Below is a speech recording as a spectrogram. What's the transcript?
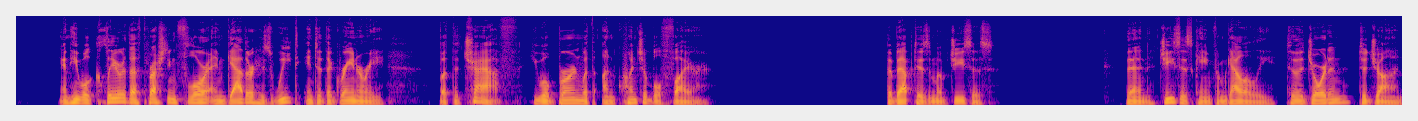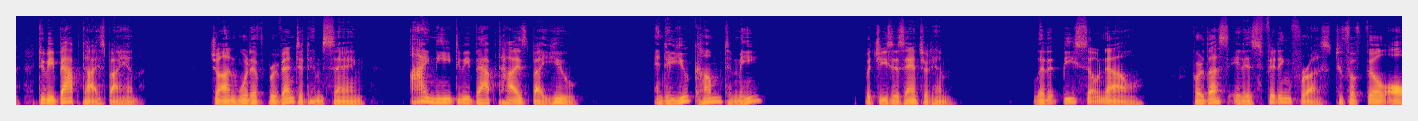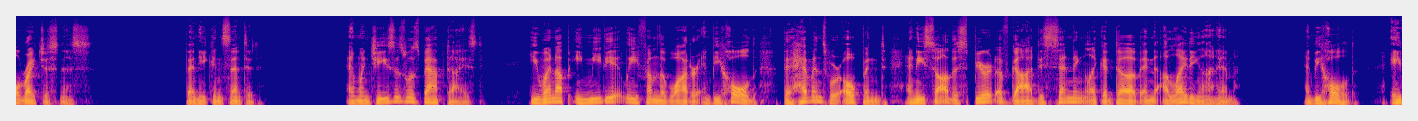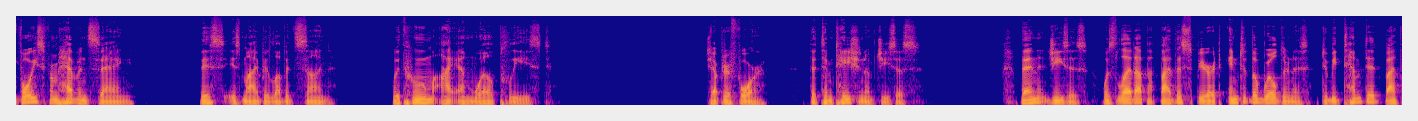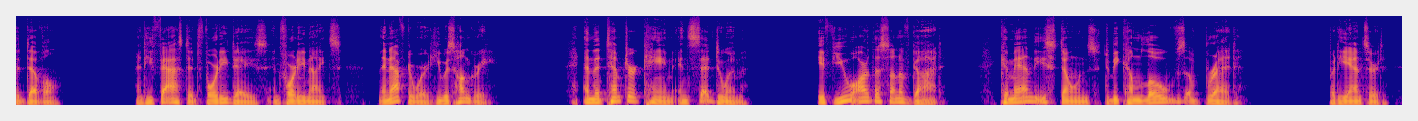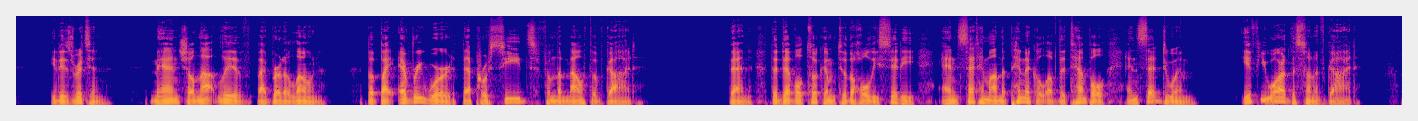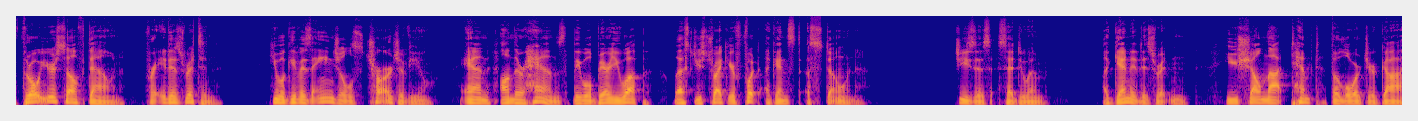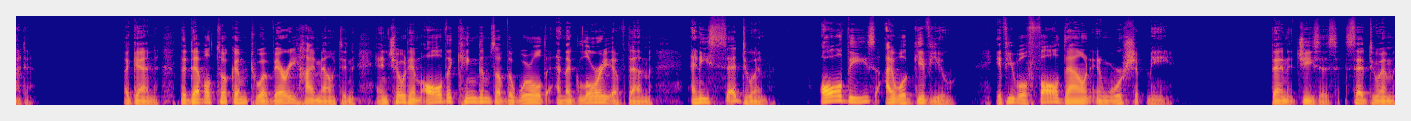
and he will clear the threshing floor and gather his wheat into the granary, but the chaff he will burn with unquenchable fire. The baptism of Jesus. Then Jesus came from Galilee to the Jordan to John to be baptized by him. John would have prevented him, saying, I need to be baptized by you, and do you come to me? But Jesus answered him, Let it be so now, for thus it is fitting for us to fulfill all righteousness. Then he consented. And when Jesus was baptized, he went up immediately from the water, and behold, the heavens were opened, and he saw the Spirit of God descending like a dove and alighting on him. And behold, a voice from heaven saying, This is my beloved Son, with whom I am well pleased. Chapter 4 The Temptation of Jesus. Then Jesus was led up by the Spirit into the wilderness to be tempted by the devil. And he fasted forty days and forty nights, and afterward he was hungry. And the tempter came and said to him, If you are the Son of God, command these stones to become loaves of bread. But he answered, It is written, Man shall not live by bread alone, but by every word that proceeds from the mouth of God. Then the devil took him to the holy city, and set him on the pinnacle of the temple, and said to him, If you are the Son of God, throw yourself down, for it is written, He will give his angels charge of you, and on their hands they will bear you up, lest you strike your foot against a stone. Jesus said to him, Again it is written, You shall not tempt the Lord your God. Again, the devil took him to a very high mountain and showed him all the kingdoms of the world and the glory of them. And he said to him, All these I will give you, if you will fall down and worship me. Then Jesus said to him,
